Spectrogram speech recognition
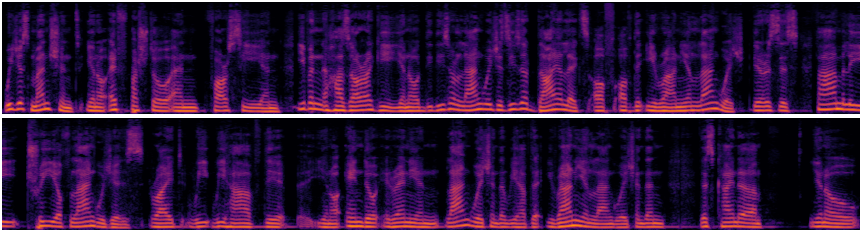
we just mentioned, you know, if Pashto and Farsi and even Hazaragi, you know, these are languages, these are dialects of, of the Iranian language. There is this family tree of languages, right? We, we have the, you know, Indo-Iranian language and then we have the Iranian language and then this kind of, you know,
